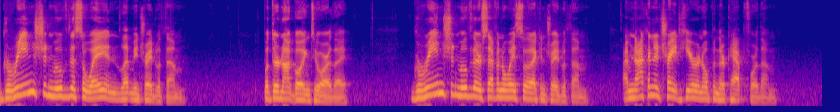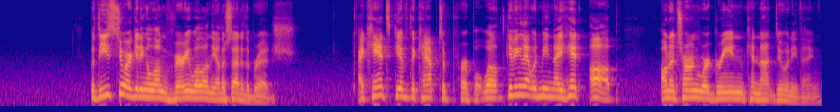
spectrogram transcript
Green should move this away and let me trade with them. But they're not going to, are they? Green should move their seven away so that I can trade with them. I'm not going to trade here and open their cap for them. But these two are getting along very well on the other side of the bridge. I can't give the cap to purple. Well, giving that would mean I hit up on a turn where green cannot do anything.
